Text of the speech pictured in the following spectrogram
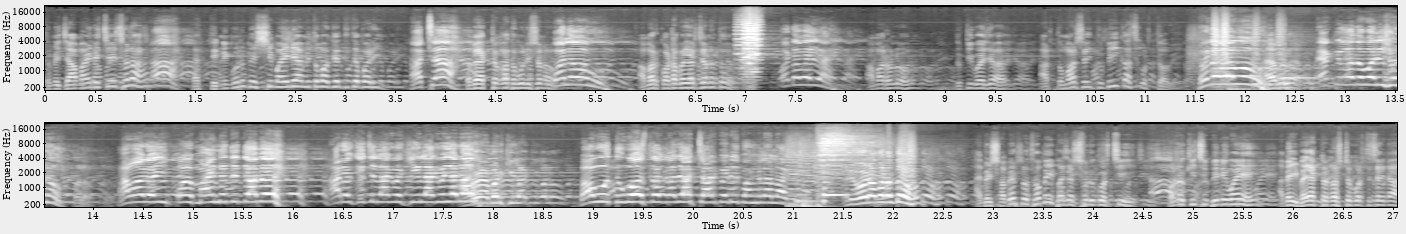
তুমি যা মাইনে চেয়েছো না হ্যাঁ। তার তিন গুণ বেশি মাইনে আমি তোমাকে দিতে পারি। আচ্ছা। তবে একটা কথা বলি শোনো। বলো বাবু। আমার কটা বাজার জানো তো? ওটা ভাইয়া আমার হলো দুটি বাজার আর তোমার সেই দুটিই কাজ করতে হবে। শোনো বাবু। হ্যাঁ বলো। একটা কথা বলি শোনো। আমার ওই মাইনে দিতে হবে। আরও কিছু লাগবে কি লাগবে জানো? আরে আমার কি লাগবে বলো? বাবু দু বস্তা কাজে আর চার পেটি বাংলা লাগবে। আরে ওরা বলো আনন্দ আমি সবে প্রথমেই বাজার শুরু করছি। কোনো কিছু বিনিময়ে আমি এই বাজারটা নষ্ট করতে চাই না।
